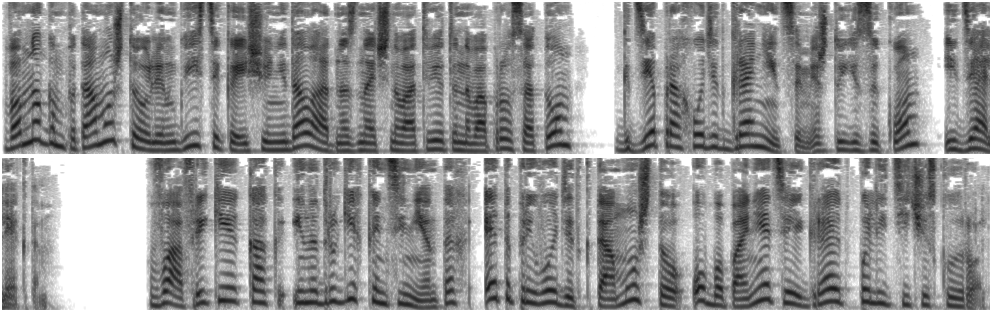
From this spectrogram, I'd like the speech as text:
во многом потому, что лингвистика еще не дала однозначного ответа на вопрос о том, где проходит граница между языком и диалектом. В Африке, как и на других континентах, это приводит к тому, что оба понятия играют политическую роль.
